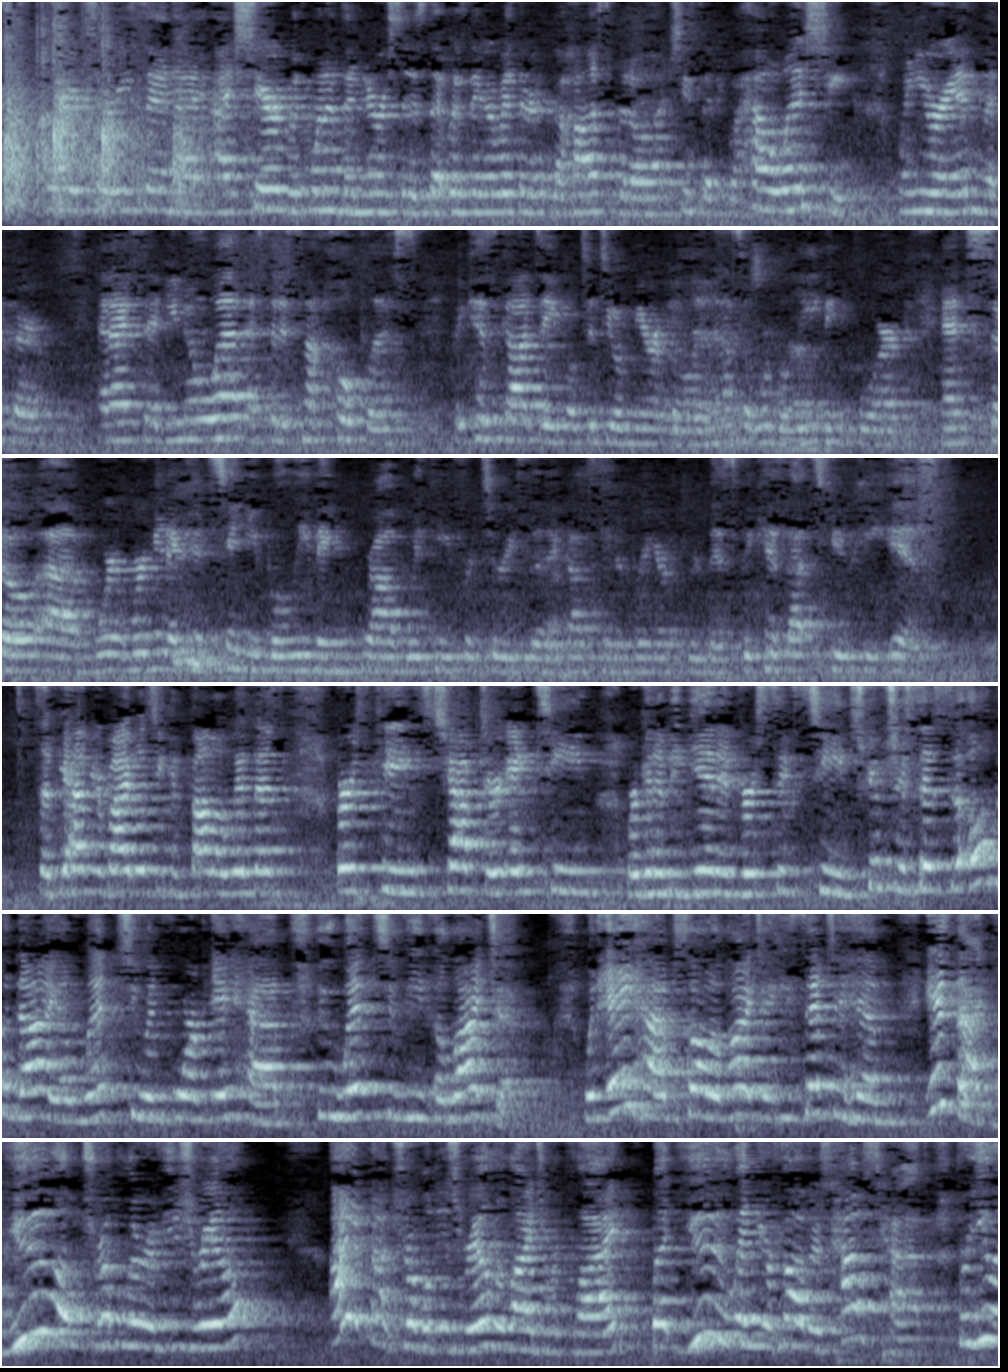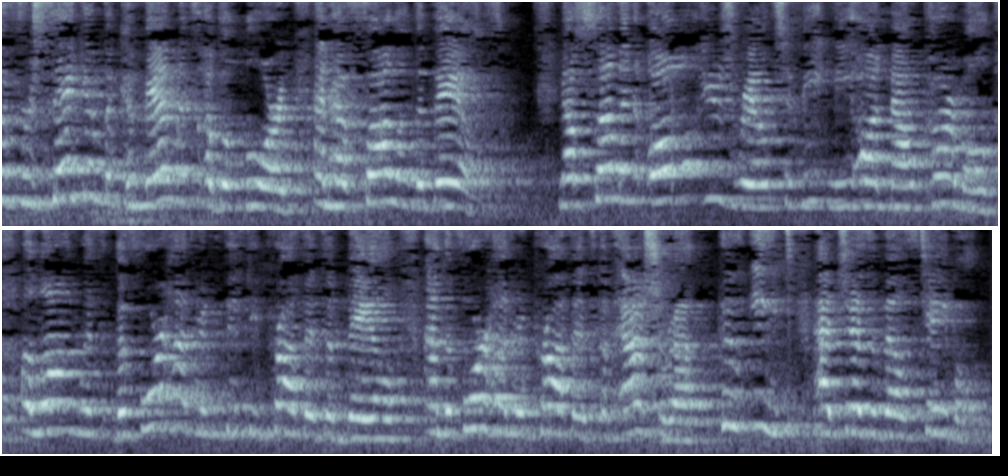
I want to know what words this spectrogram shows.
for, for Teresa, and I, shared with one of the nurses that was there with her at the hospital, and she said, Well, how was she when you were in with her? And I said, You know what? I said, It's not hopeless because God's able to do a miracle, and that's what we're believing for. And so um, we're, we're going to continue believing, Rob, with you for Teresa, that God's going to bring her through this because that's who He is. So if you have your Bibles, you can follow with us. First Kings chapter 18. We're going to begin in verse 16. Scripture says, So Obadiah went to inform Ahab, who went to meet Elijah. When Ahab saw Elijah, he said to him, Is that you, O troubler of Israel? I have not troubled Israel, Elijah replied, but you and your father's house have, for you have forsaken the commandments of the Lord and have followed the Baals. Now summon all Israel to meet me on Mount Carmel, along with the 450 prophets of Baal and the 400 prophets of Asherah who eat at Jezebel's table.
